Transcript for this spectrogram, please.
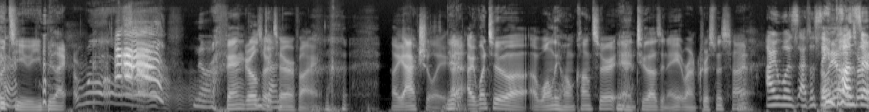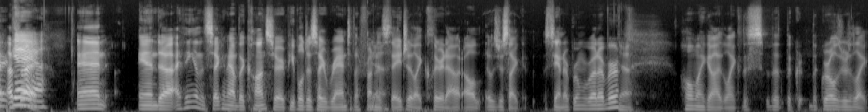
adventure. to you. You'd be like, no. Fangirls I'm are done. terrifying. Like actually, Yeah. I, I went to a, a Wang Leehom concert Yeah. in 2008 around Christmas time, Yeah. I was at the same Oh, yeah, that's concert. right, that's yeah, right. yeah. and and uh, I think in the second half of the concert, people just like ran to the front of the stage. They like cleared out all. It was just like stand up room or whatever. Yeah. Oh my god! Like this, the, the the girls were like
